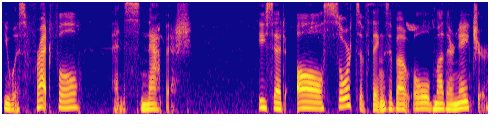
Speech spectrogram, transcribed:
He was fretful and snappish. He said all sorts of things about Old Mother Nature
